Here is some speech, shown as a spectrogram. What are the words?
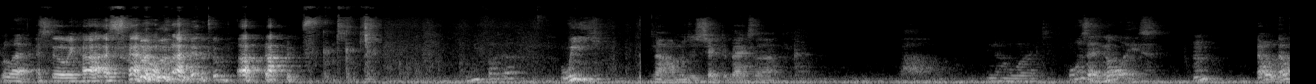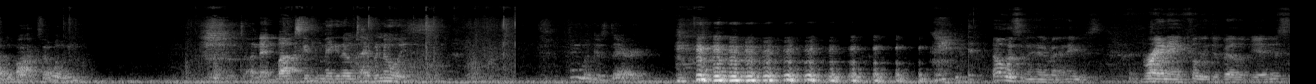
Relax. Still we high sound when I hit the box. We fuck up? We. Nah, I'm gonna just check the backside. You know what? What was that noise? Hmm? That was, that was the box. That wasn't. On that box, get to making those type of noises. Hey, look, it's Derek. Don't listen to him, man. His brain ain't fully developed yet. It's,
